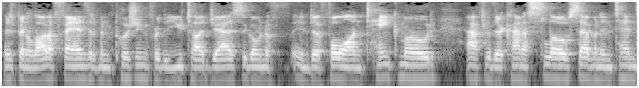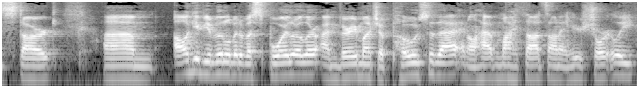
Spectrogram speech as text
There's been a lot of fans that have been pushing for the Utah Jazz to go into, into full on tank mode after their kind of slow 7 and 10 start. Um, I'll give you a little bit of a spoiler alert. I'm very much opposed to that, and I'll have my thoughts on it here shortly,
